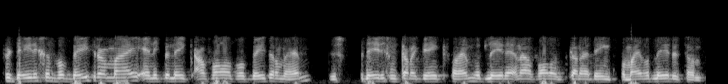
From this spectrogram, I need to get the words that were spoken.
verdedigend wat beter dan mij. En ik ben denk ik aanvallend wat beter dan hem. Dus verdedigend kan ik denk ik van hem wat leren. En aanvallend kan hij denk ik van mij wat leren. Dus dan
